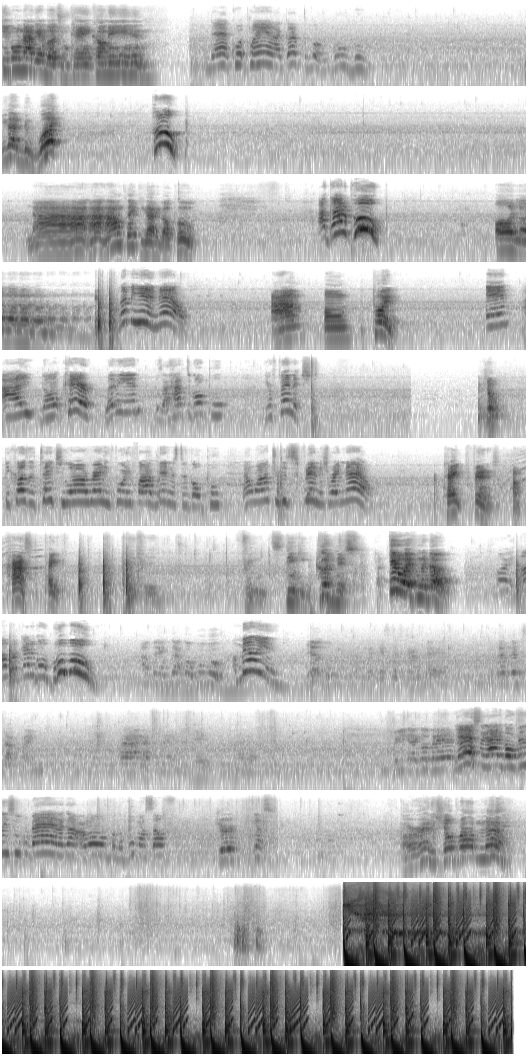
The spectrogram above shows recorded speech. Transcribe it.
Keep on knocking, but you can't come in. Dad, quit playing. I got to go. Boo boo. You gotta do what? Poop. Nah, I, I, I don't think you gotta go poop. I gotta poop. Oh no no no no no no no no. Let me in now. I'm on the toilet. And I don't care. Let me in because I have to go poop. You're finished. Nope. Because it takes you already 45 minutes to go poop. Now why don't you just finish right now? I can't finish. I'm constipated. Freaking stinky goodness. Now Get away from the door. Hurry up, I gotta go boo boo. How bad you gotta go boo boo? A million. Yes, I gotta go really super bad. I got I'm almost gonna poop myself. Sure. Yes. All right, it's your problem now.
